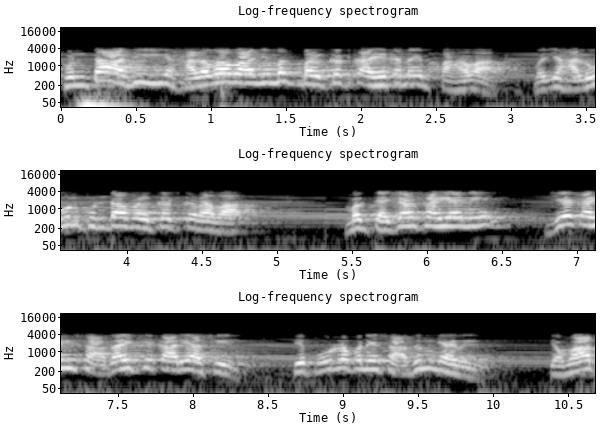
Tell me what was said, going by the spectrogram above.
खुंटा आधी हलवावा आणि मग बळकट काही का नाही पाहावा. म्हणजे हलवून खुंटा बळकट करावा. मग त्याच्या साह्याने जे काही साधायचे कार्य असेल ते पूर्णपणे साधून घ्यावे. तेव्हाच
